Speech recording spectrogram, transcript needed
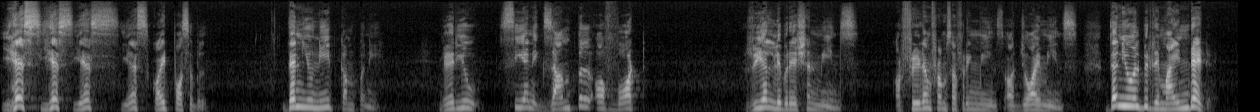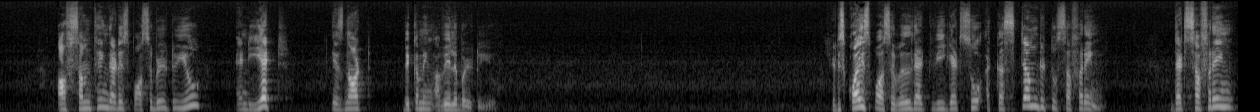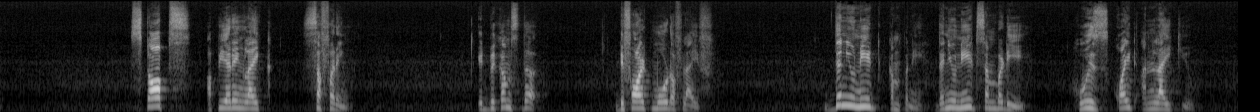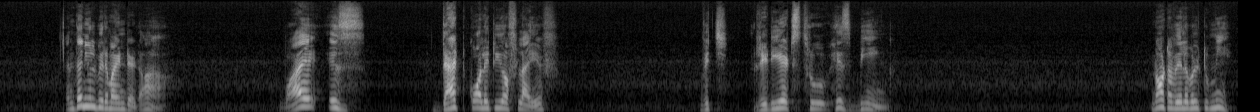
Yes, yes, yes, yes, quite possible. Then you need company where you see an example of what real liberation means, or freedom from suffering means, or joy means. Then you will be reminded of something that is possible to you and yet is not becoming available to you. It is quite possible that we get so accustomed to suffering that suffering stops appearing like suffering. It becomes the default mode of life. Then you need company. Then you need somebody who is quite unlike you. And then you'll be reminded ah, why is that quality of life which radiates through his being not available to me?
